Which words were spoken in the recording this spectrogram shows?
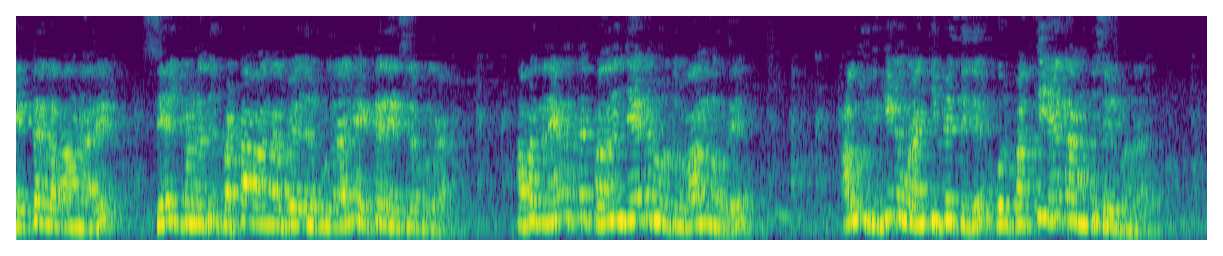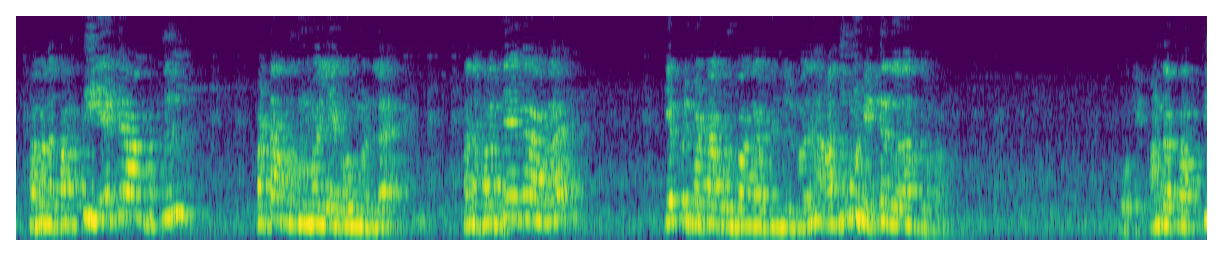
ஹெக்டர்ல வாங்கினாரு. சேல் பண்ணது பட்டா வாங்குறப்ப இதில் கொடுக்குறாங்க? ஹெக்டர் இயர்ஸ்ல கொடுக்குறாங்க. அப்போ அந்த நேரத்தை பதினஞ்சு ஏக்கர் ஒருத்தர் வாங்கினவர் அவருக்கு கீழே ஒரு அஞ்சு பேர்த்துக்கு ஒரு பத்து ஏக்கரா மட்டும் சேல் பண்றாரு. அப்ப அந்த பத்து ஏக்கராவுக்கு பட்டா கொடுக்கணுமா இல்லையா கவர்மெண்ட்ல அந்த பத்து ஏக்கராவில் எப்படி பட்டா கொடுப்பாங்க அப்படின்னு சொல்லி பார்த்தீங்கன்னா அதுவும் ஹெக்டர்ல தான் கொடுப்பாங்க. ஓகே அந்த பத்து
